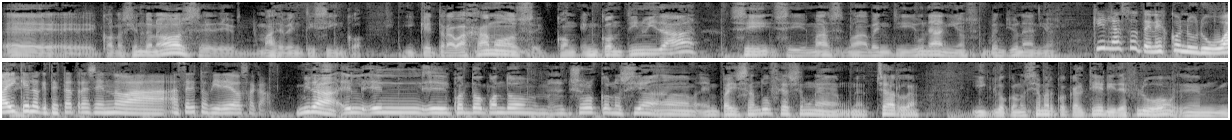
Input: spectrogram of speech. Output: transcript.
eh, conociéndonos, eh, más de 25. Y que trabajamos con, en continuidad, sí, sí, más, más 21 años, 21 años. ¿Qué lazo tenés con Uruguay? Sí. ¿Qué es lo que te está trayendo a hacer estos videos acá? Mira, el, el, eh, cuando, cuando yo conocía a- en Paysandú, fui a hacer una, una charla y lo conocí a Marco Caltieri de Fluo, eh,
